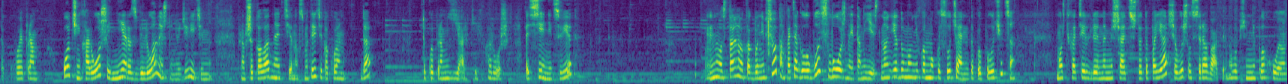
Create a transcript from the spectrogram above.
Такой прям очень хороший, не разбеленный, что неудивительно. Прям шоколадный оттенок. Смотрите, какой он, да? Такой прям яркий, хороший. Осенний цвет – ну, остальное как бы не все там, хотя голубой сложный там есть, но я думаю, у них он мог и случайно такой получиться. Может, хотели намешать что-то поярче, вышел сероватый. Ну, в общем, неплохой он.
